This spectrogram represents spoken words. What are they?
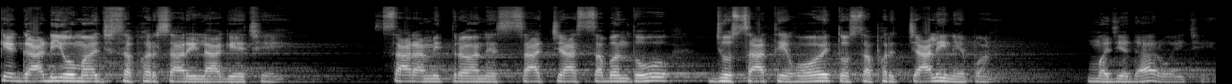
કે ગાડીઓમાં જ સફર સારી લાગે છે? સારા મિત્ર અને સાચા સંબંધો જો સાથે હોય તો સફર ચાલીને પણ મજેદાર હોય છે.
